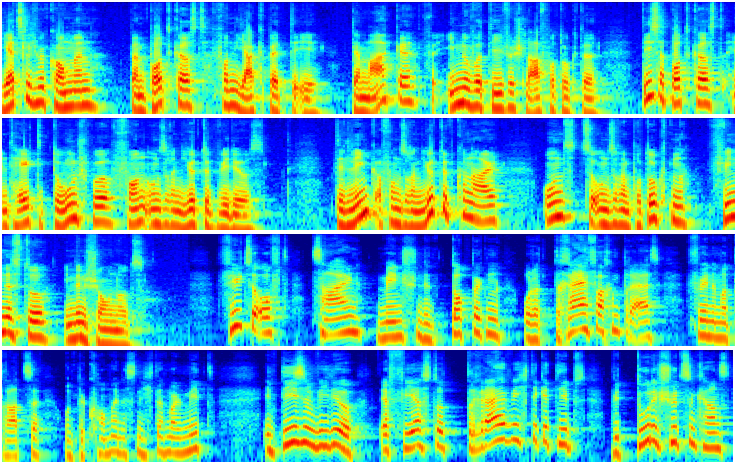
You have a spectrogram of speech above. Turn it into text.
Herzlich willkommen beim Podcast von jagdbett.de, der Marke für innovative Schlafprodukte. Dieser Podcast enthält die Tonspur von unseren YouTube-Videos. Den Link auf unseren YouTube-Kanal und zu unseren Produkten findest du in den Shownotes. Viel zu oft zahlen Menschen den doppelten oder dreifachen Preis für eine Matratze und bekommen es nicht einmal mit. In diesem Video erfährst du drei wichtige Tipps, wie du dich schützen kannst,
